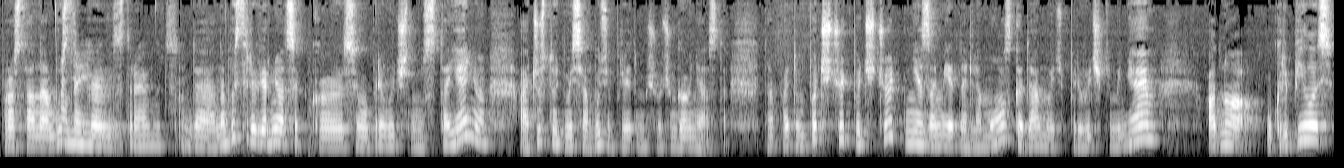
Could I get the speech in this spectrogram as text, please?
Просто она быстренько... Она выстраивается. Да, она быстро вернется к своему привычному состоянию, а чувствовать мы себя будем при этом еще очень говнисто. Да, поэтому по чуть-чуть, по чуть-чуть, незаметно для мозга, да, мы эти привычки меняем, одно укрепилось,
